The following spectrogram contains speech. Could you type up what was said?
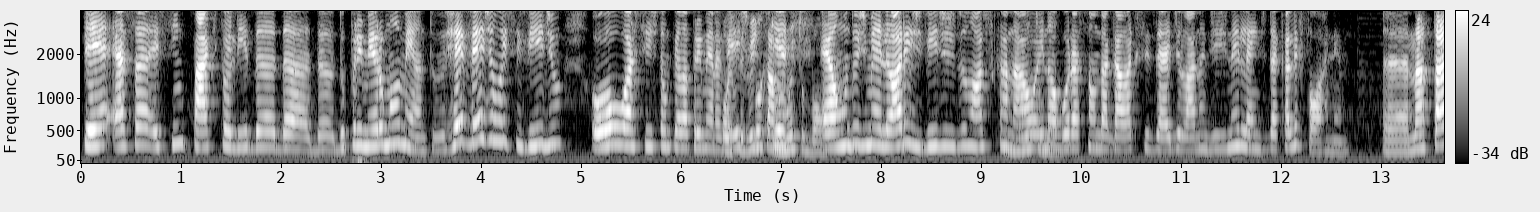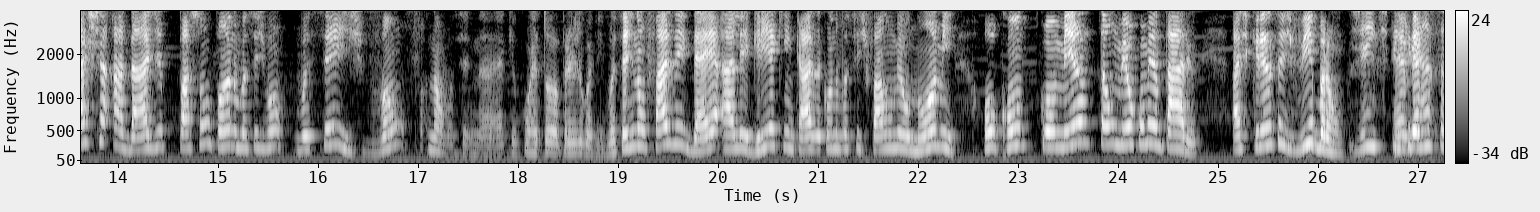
ter essa, esse impacto ali da, da- da- do primeiro momento. Revejam esse vídeo ou assistam pela primeira Pô, vez, tá porque bom. é um dos melhores vídeos do nosso canal, Muito a bom. inauguração da Galaxy Z lá na Disneyland da Califórnia. É, Natasha Haddad passou um pano. Vocês vão. Vocês vão. Não, você, é que o corretor prejudicou aqui. Vocês não fazem ideia a alegria aqui em casa quando vocês falam meu nome ou com- comentam meu comentário. As crianças vibram. Gente, tem Rebeca- criança,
